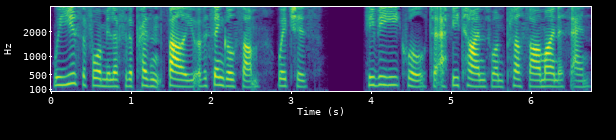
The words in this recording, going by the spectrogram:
We use the formula for the present value of a single sum, which is PV equal to FV times 1 plus R minus N,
